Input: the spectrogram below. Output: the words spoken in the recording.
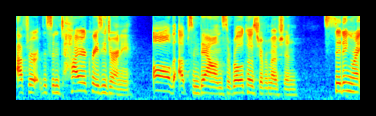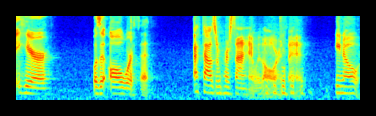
after this entire crazy journey, all the ups and downs, the roller coaster of emotion, sitting right here, was it all worth it? A thousand percent, it was all worth it. You know,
